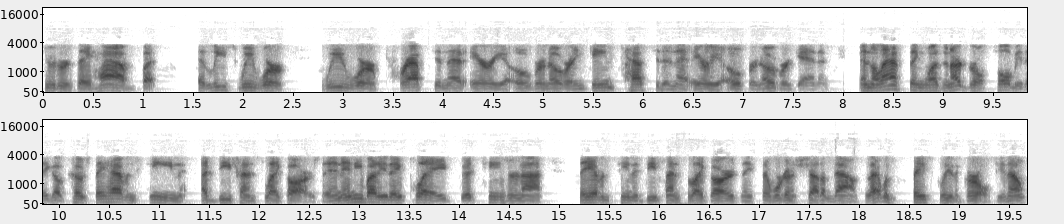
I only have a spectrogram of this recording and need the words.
shooters they have. But at least we were we were prepped in that area over and over and game tested in that area over and over again. And and the last thing was, and our girls told me, they go, Coach, they haven't seen a defense like ours. And anybody they played, good teams or not, they haven't seen a defense like ours. And they said, we're going to shut them down. So that was basically the girls, you know?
